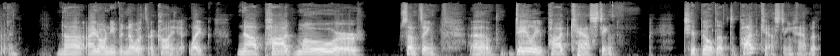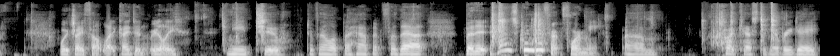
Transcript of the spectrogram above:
uh, I don't even know what they're calling it, like Na Podmo or something, uh, daily podcasting to build up the podcasting habit, which I felt like I didn't really need to develop a habit for that. But it has been different for me. Um, podcasting every day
